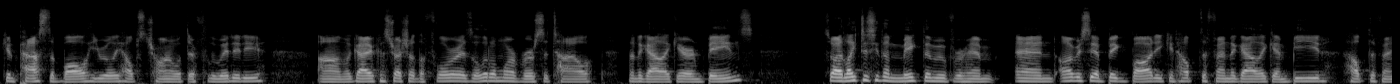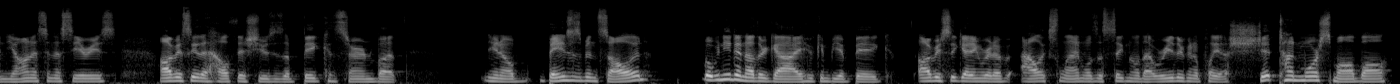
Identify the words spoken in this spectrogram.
He can pass the ball. He really helps Toronto with their fluidity. Um, a guy who can stretch out the floor is a little more versatile than a guy like Aron Baynes. So I'd like to see them make the move for him. And obviously, a big body can help defend a guy like Embiid, help defend Giannis in a series. Obviously, the health issues is a big concern, but you know, Baynes has been solid, but we need another guy who can be a big. Obviously, getting rid of Alex Len was a signal that we're either going to play a shit ton more small ball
